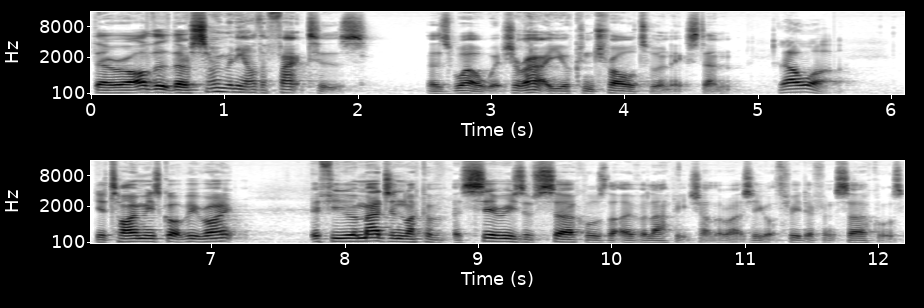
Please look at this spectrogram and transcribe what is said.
there are other there are so many other factors as well which are out of your control to an extent. Like what? Your timing's got to be right. If you imagine like a, a series of circles that overlap each other, right? So you've got three different circles.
